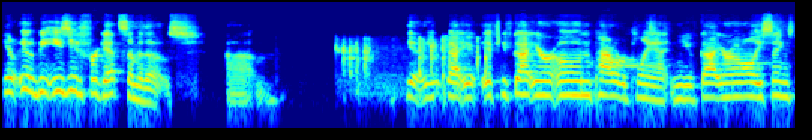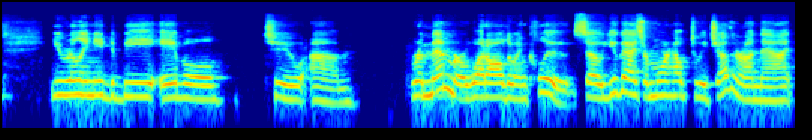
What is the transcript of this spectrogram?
you know, it would be easy to forget some of those. Um, you know, you've got your, if you've got your own power plant and you've got your own all these things, you really need to be able to um, remember what all to include. So you guys are more help to each other on that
